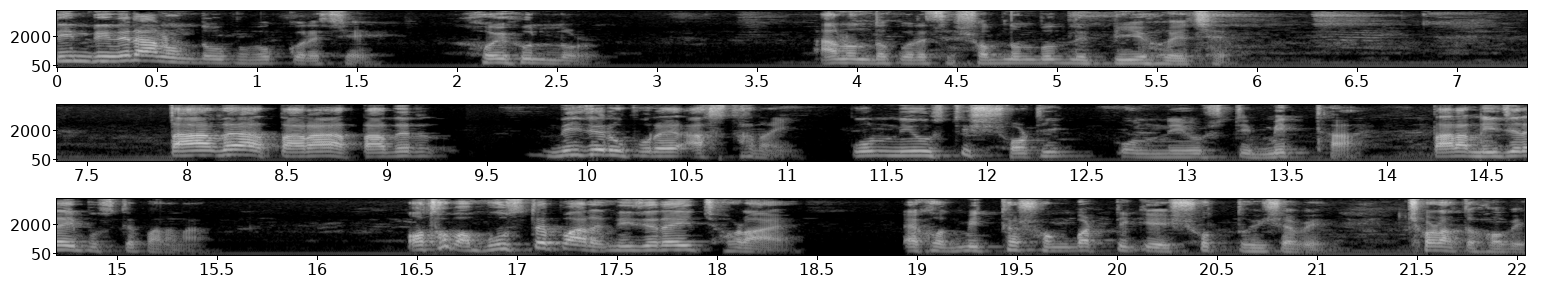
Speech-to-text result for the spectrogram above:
তিন দিনের আনন্দ উপভোগ করেছে হৈ হুল্লোড় আনন্দ করেছে, শবনম বুবলির বিয়ে হয়েছে, তারা তারা, তাদের নিজের উপরে আস্থা নাই। কোন নিউজটি সঠিক, কোন নিউজটি মিথ্যা, তারা নিজেরাই বুঝতে পারে না। অথবা বুঝতে পারে, নিজেরাই ছড়ায়। এখন মিথ্যা সংবাদটিকে সত্য হিসাবে ছড়াতে হবে।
